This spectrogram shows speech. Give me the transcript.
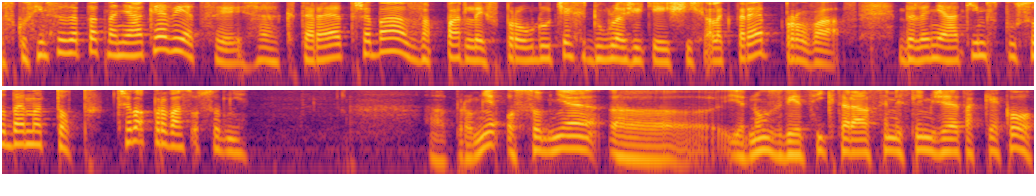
Zkusím se zeptat na nějaké věci, které třeba zapadly v proudu těch důležitějších, ale které pro vás byly nějakým způsobem top. Třeba pro vás osobně? Pro mě osobně uh, jednou z věcí, která si myslím, že je tak jako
